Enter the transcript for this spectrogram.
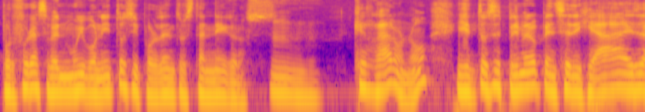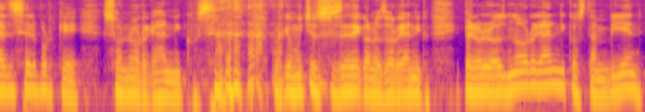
por fuera se ven muy bonitos y por dentro están negros. Mm qué raro, ¿no? Y entonces primero pensé, dije, ah, es de ser porque son orgánicos, porque mucho sucede con los orgánicos, pero los no orgánicos también,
